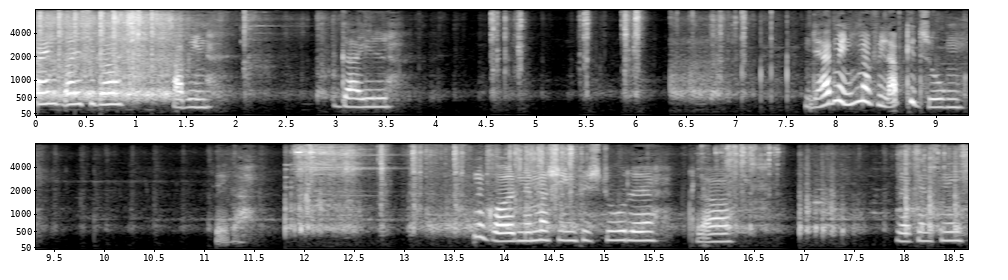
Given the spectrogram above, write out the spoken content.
31er. Hab ihn. Geil. Der hat mir nicht mal viel abgezogen. Digga. Eine goldene Maschinenpistole. Klar. Wer kennt's nicht?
